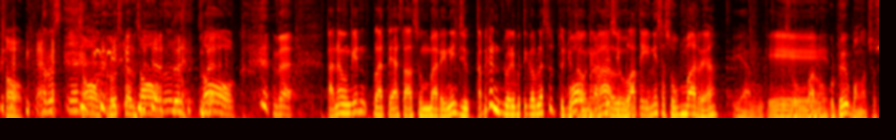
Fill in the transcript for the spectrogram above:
sok. Terus Sok, teruskan sok. Sok. Nah, karena mungkin pelatih asal Sumbar ini juga, tapi kan 2013 tuh 7 Oh, tahun yang berarti lalu. si pelatih ini sesumbar ya. Ya mungkin. Sesumbar gede banget ses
